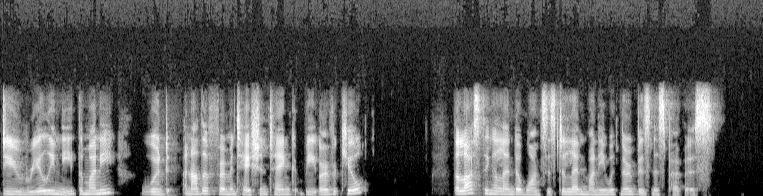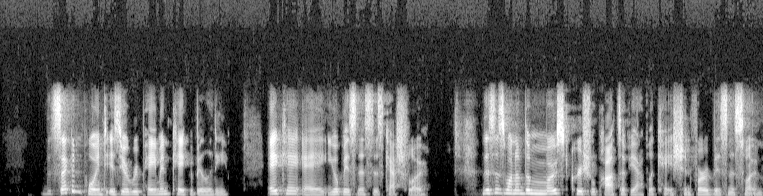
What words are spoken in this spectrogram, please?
Do you really need the money? Would another fermentation tank be overkill? The last thing a lender wants is to lend money with no business purpose. The second point is your repayment capability, aka your business's cash flow. This is one of the most crucial parts of your application for a business loan.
